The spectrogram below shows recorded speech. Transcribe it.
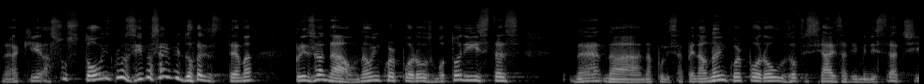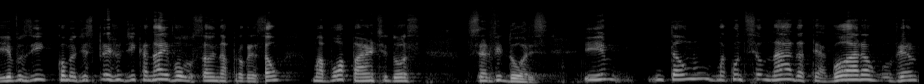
né, que assustou inclusive os servidores do sistema prisional. Não incorporou os motoristas, né, na, na Polícia Penal não incorporou os oficiais administrativos e, como eu disse, prejudica na evolução e na progressão uma boa parte dos servidores. E então não aconteceu nada até agora. O governo,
